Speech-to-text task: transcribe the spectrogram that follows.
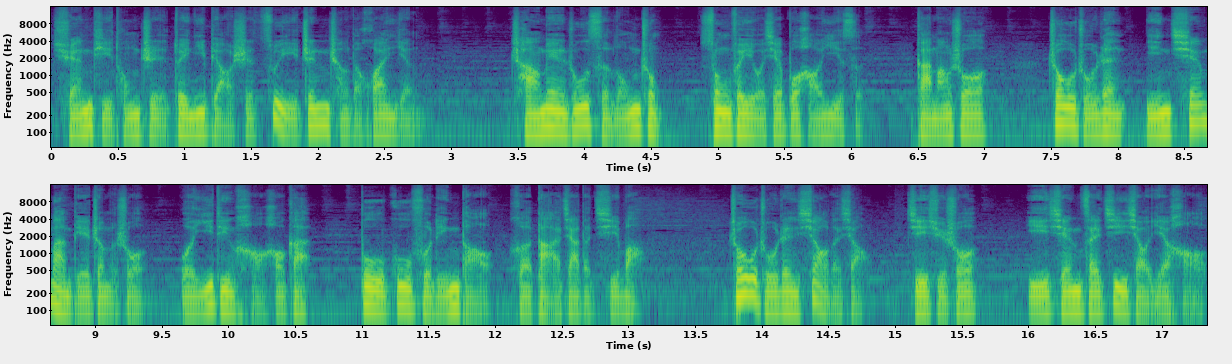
全体同志对你表示最真诚的欢迎。”场面如此隆重，宋飞有些不好意思，赶忙说：“周主任，您千万别这么说。”我一定好好干，不辜负领导和大家的期望。周主任笑了笑，继续说：“以前在技校也好，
